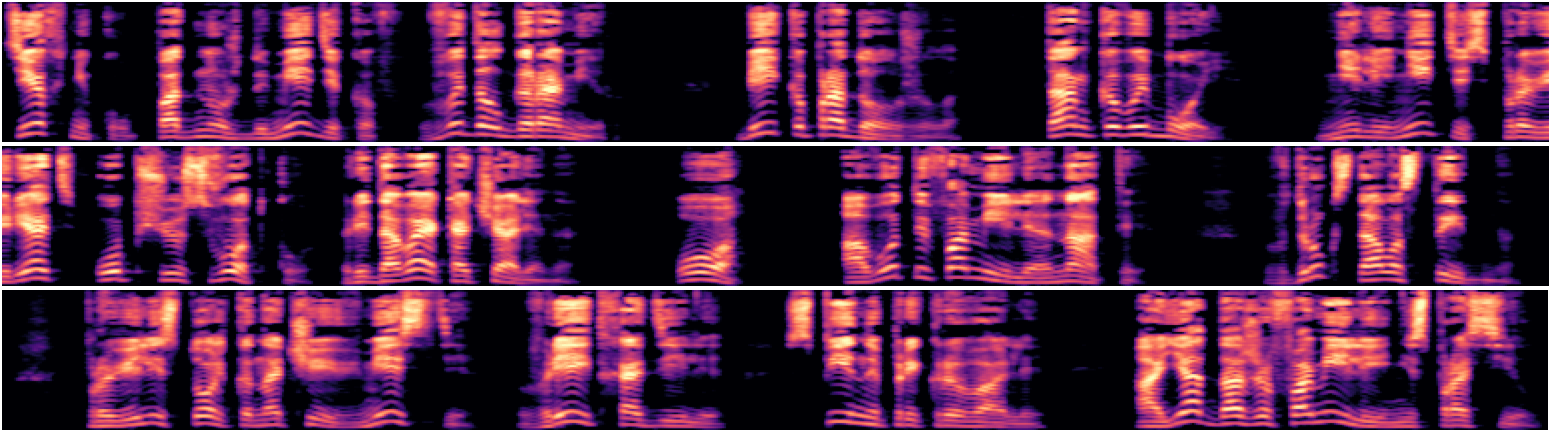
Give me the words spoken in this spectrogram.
Технику под нужды медиков выдал Гарамир. Бейка продолжила. Танковый бой. Не ленитесь проверять общую сводку. Рядовая Качалина. О, а вот и фамилия Наты. Вдруг стало стыдно. Провели столько ночей вместе, в рейд ходили, спины прикрывали, а я даже фамилии не спросил.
